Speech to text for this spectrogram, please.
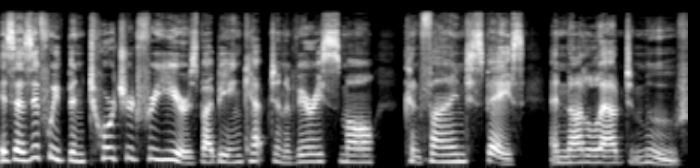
It's as if we've been tortured for years by being kept in a very small, confined space and not allowed to move.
